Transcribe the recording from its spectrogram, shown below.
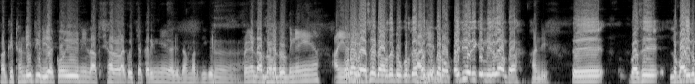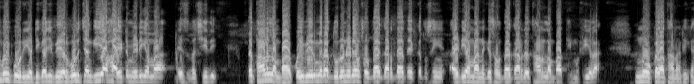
ਬਾਕੀ ਠੰਡੀ ਧੀਰੀ ਆ ਕੋਈ ਨਹੀਂ ਲੱਤ ਛੜ ਵਾਲਾ ਕੋਈ ਚੱਕਰ ਹੀ ਨਹੀਂ ਹੈਗਾ ਜਿੱਦਾਂ ਮਰਜ਼ੀ ਕੋਈ। ਹਾਂ। ਆਪਣੀਆਂ ਡਰਦੀਆਂ ਡਰਦੀਆਂ ਹੀ ਆ ਆਈਆਂ ਥੋੜਾ ਨੇ। ਵੈਸੇ ਡਰਦੇ ਡੁਕਰਦੇ ਆ, ਹਾਂਜੀ, ਪਸ਼ੂ ਘਰੋਂ ਪਹਿਲੀ ਵਾਰੀ ਕਿ ਨਿਕਲਿਆ ਹੁੰਦਾ। ਹਾਂਜੀ। ਤੇ ਵੈਸੇ ਲੰਬਾਈ ਨੂੰ ਵੀ ਪੂਰੀ ਆ ਠੀਕ ਆ ਜੀ ਵੇਲ ਵੂਲ ਚੰਗੀ ਆ ਹਾਈਟ ਮੀਡੀਅਮ ਆ ਇਸ ਵੱਛੀ ਦੀ। ਤੇ ਥਣ ਲੰਬਾ ਕੋਈ ਵੀਰ ਮੇਰਾ ਦੂਰੋਂ ਨੇੜੇੋਂ ਸੌਦਾ ਕਰਦਾ ਤੇ ਇੱਕ ਤੁਸੀਂ ਆਈਡੀਆ ਮੰਨ ਕੇ ਸੌਦਾ ਕਰ ਲਿਓ ਥਣ ਲੰਬਾ ਹੱਥੀ ਮੁੱਠੀ ਵਾਲਾ ਨੋਕ ਵਾਲਾ ਥਾਣਾ ਠੀਕ ਆ।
